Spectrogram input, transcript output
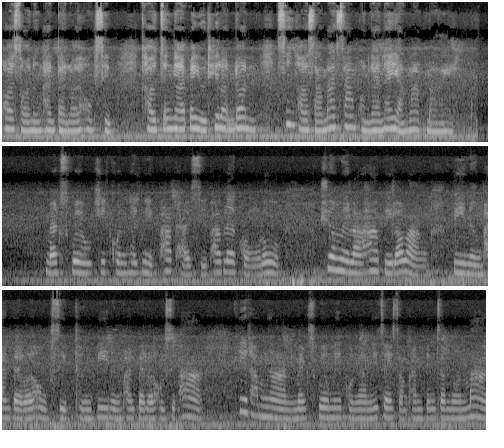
พ.ศ.1860 เขาจึงย้ายไปอยู่ที่ลอนดอน ซึ่งเขาสามารถสร้างผลงานได้อย่างมากมาย แม็กซ์เวลล์คิดค้นเทคนิคภาพถ่ายสีภาพแรกของโลก ช่วงเวลา 5 ปีระหว่างปี 1860 ถึงปี 1865 ที่ทำงานแม็กซ์เวลล์มีผลงานวิจัยสำคัญเป็นจำนวนมาก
